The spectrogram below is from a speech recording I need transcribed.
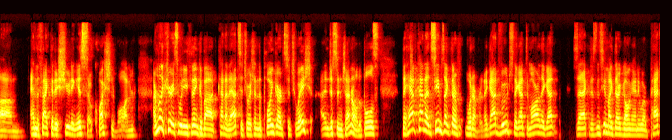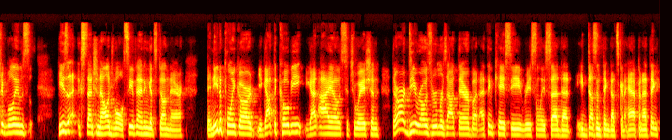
Um, and the fact that his shooting is so questionable. I'm I'm really curious what you think about kind of that situation, the point guard situation, and just in general. The Bulls, they have kind of it seems like they're whatever. They got Vooch, they got Demar, they got Zach. It doesn't seem like they're going anywhere. Patrick Williams, he's extension eligible. We'll see if anything gets done there. They need a point guard. You got the Coby, you got Ayo situation. There are D Rose rumors out there, but I think K.C. recently said that he doesn't think that's going to happen. I think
